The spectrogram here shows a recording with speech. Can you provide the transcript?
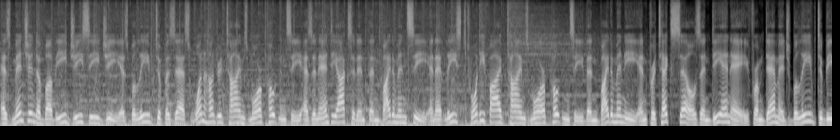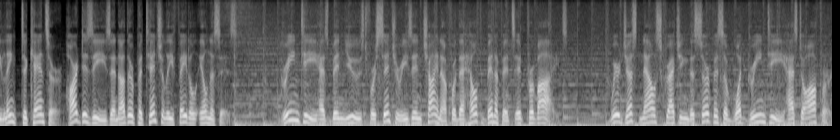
As mentioned above EGCG is believed to possess 100 times more potency as an antioxidant than vitamin C and at least 25 times more potency than vitamin E and protects cells and DNA from damage believed to be linked to cancer, heart disease and other potentially fatal illnesses. Green tea has been used for centuries in China for the health benefits it provides. We're just now scratching the surface of what green tea has to offer.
